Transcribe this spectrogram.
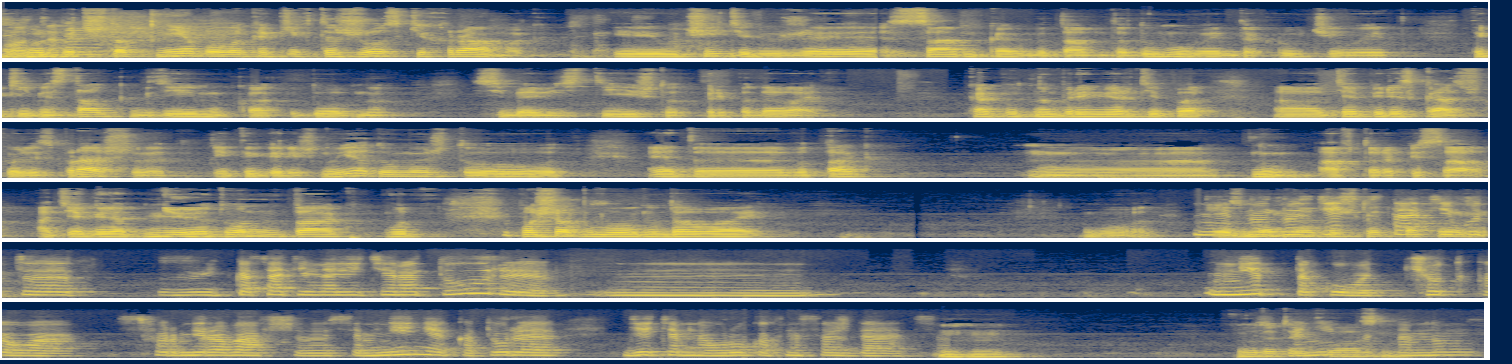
Ладно. Может быть, чтобы не было каких-то жестких рамок, и учитель уже сам как бы там додумывает, докручивает такие места, где ему как удобно себя вести и что-то преподавать. Как вот, например, типа, а, тебя пересказ в школе спрашивают, и ты говоришь, ну, я думаю, что вот это вот так а, ну, автор описал. А тебе говорят, нет, он так, вот по шаблону давай. Вот. Нет, ну, Возможно, но здесь, кстати, похоже. вот э, касательно литературы, нет такого четкого сформировавшегося мнения, которое детям на уроках насаждается. Угу. Вот это Они классно. в основном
